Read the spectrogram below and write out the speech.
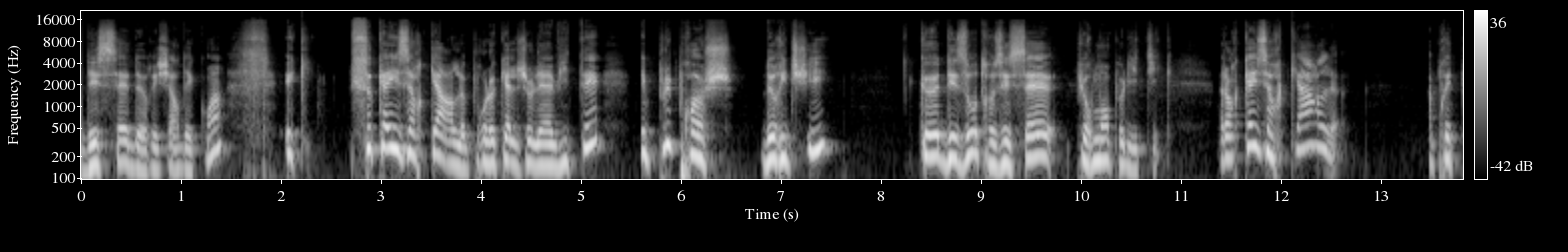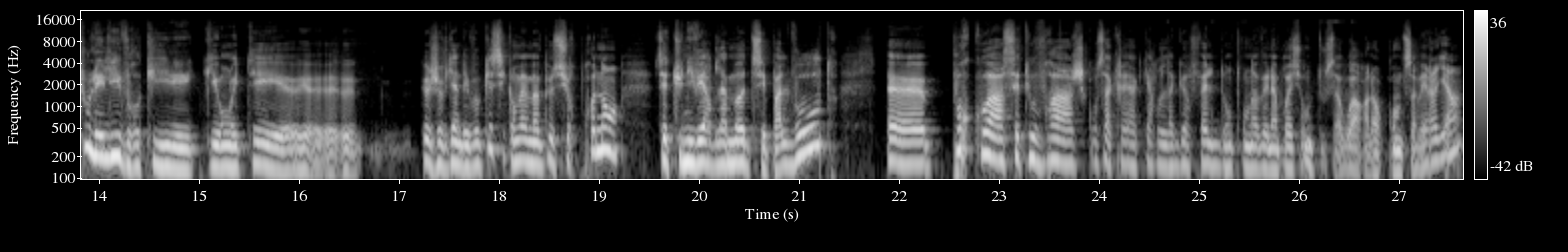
décès de Richard Descoings. Et ce Kaiser Karl pour lequel je l'ai invité est plus proche de Ritchie que des autres essais purement politiques. Alors Kaiser Karl, après tous les livres qui, ont été euh, que je viens d'évoquer, c'est quand même un peu surprenant. Cet univers de la mode, c'est pas le vôtre. Euh, pourquoi cet ouvrage consacré à Karl Lagerfeld, dont on avait l'impression de tout savoir alors qu'on ne savait rien,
